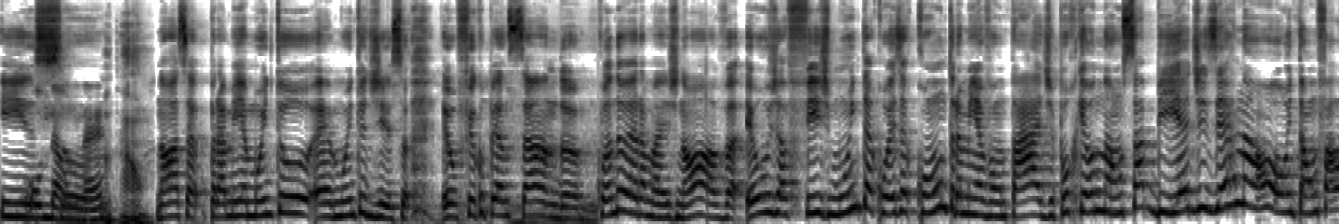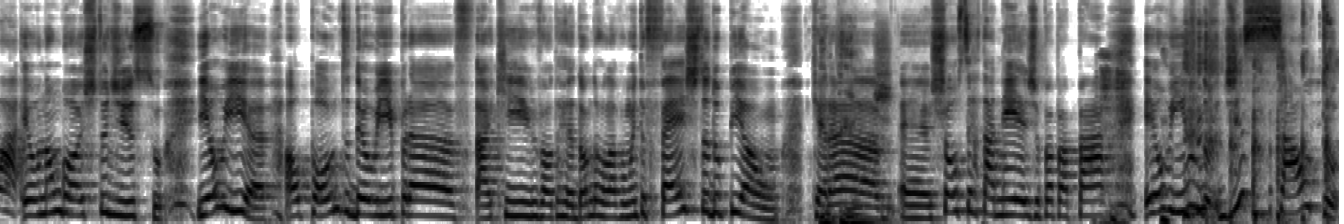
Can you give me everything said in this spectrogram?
Isso. ou não, né? Total. Nossa, pra mim é muito, é muito disso. Eu fico pensando, quando eu era mais nova, eu já fiz muita coisa contra a minha vontade porque eu não sabia dizer não, ou então falar, eu não gosto disso. E eu ia, ao ponto de eu ir pra. Aqui em Volta Redonda rolava muito festa do peão, que era é, show sertanejo, papapá. Eu indo de salto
